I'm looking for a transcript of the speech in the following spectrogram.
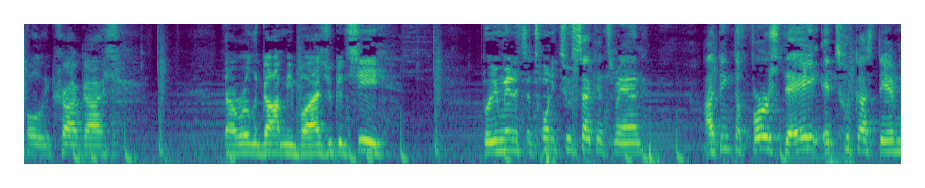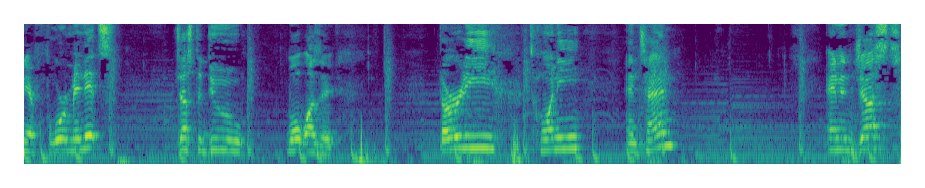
Holy crap, guys. That really got me, but as you can see, Three minutes and 22 seconds, man. I think the first day, it took us damn near four minutes just to do, what was it? 30, 20, and 10. And in just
